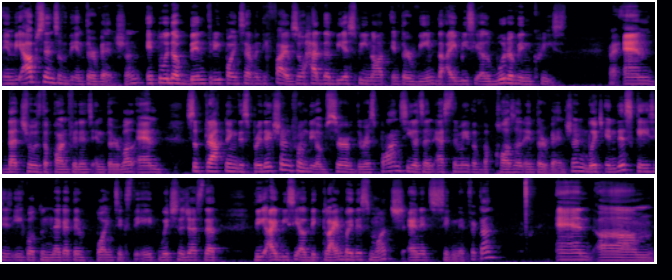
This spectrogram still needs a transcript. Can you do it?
in the absence of the intervention, it would have been 3.75. So had the BSP not intervened, the IBCL would have increased. Right? And that shows the confidence interval. And subtracting this prediction from the observed response yields an estimate of the causal intervention, which in this case is equal to negative 0.68, which suggests that the IBCL declined by this much and it's significant. And um,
